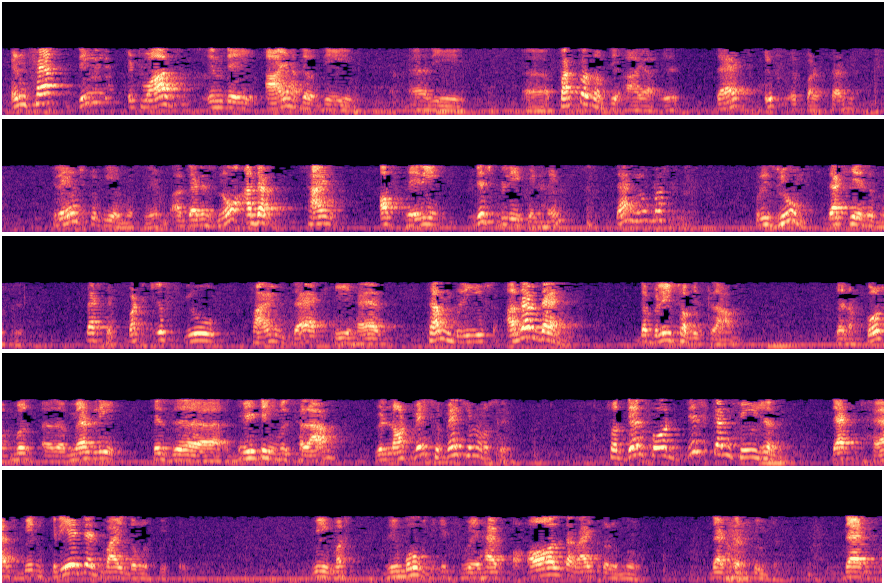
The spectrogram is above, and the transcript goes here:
In fact, the, it was in the ayah, the, the, uh, the uh, purpose of the ayah is that if a person claims to be a Muslim, or there is no other sign of any disbelief in him, then you must presume that he is a Muslim. That's it. But if you find that he has some beliefs other than the beliefs of Islam, then of course uh, merely his uh, greeting with salam will not make him, make him a Muslim. So therefore this confusion that has been created by those people, we must remove it. We have all the right to remove that confusion that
